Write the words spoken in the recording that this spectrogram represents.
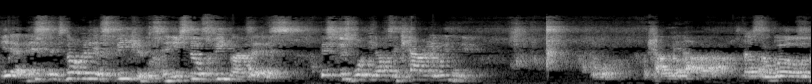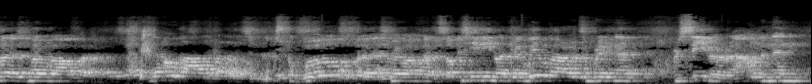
Yeah, this it's not really a speaker, this thing. You still speak like this. This is just what you have to carry with you. Carry it out. That's the world's first mobile phone. Mobile phone. It's the world's first mobile phone. So obviously you need like a wheelbarrow to bring the receiver around and then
